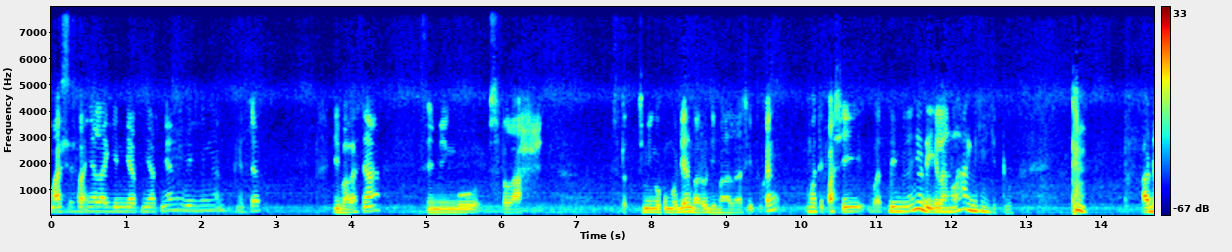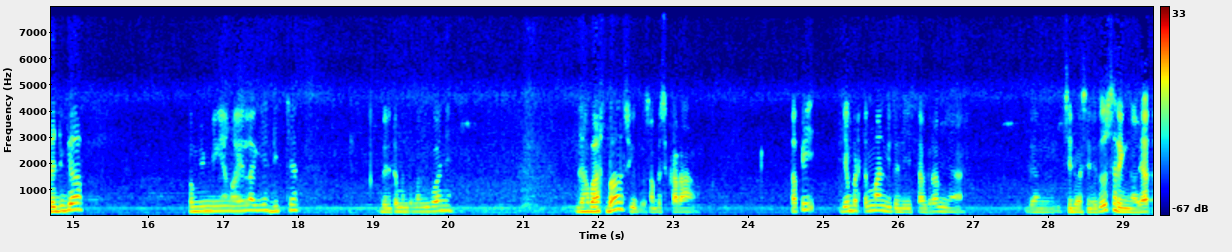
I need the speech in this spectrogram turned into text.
mahasiswanya lagi niat-niatnya nih bimbingan ngechat. Dibalasnya seminggu setelah seminggu kemudian baru dibalas itu kan motivasi buat bimbingannya udah hilang lagi gitu. Ada juga pembimbing yang lain lagi di chat dari teman-teman gua nih. Nggak balas-balas gitu sampai sekarang. Tapi dia berteman gitu di Instagramnya. Dan si dosen itu sering ngeliat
